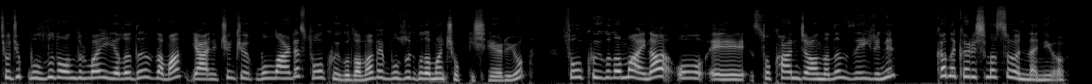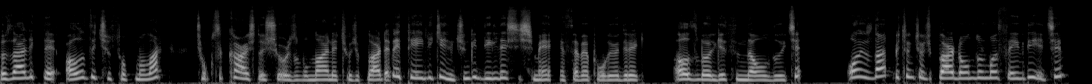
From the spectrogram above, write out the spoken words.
Çocuk buzlu dondurmayı yaladığı zaman yani çünkü bunlarda soğuk uygulama ve buz uygulama çok işe yarıyor. Soğuk uygulamayla o, eee, sokan canlının zehrinin kana karışması önleniyor. Özellikle ağız içi sokmalar çok sık karşılaşıyoruz bunlarla çocuklarda ve tehlikeli çünkü dilde şişmeye sebep oluyor direkt ağız bölgesinde olduğu için. O yüzden bütün çocuklar dondurma sevdiği için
